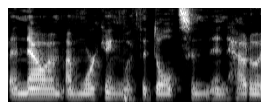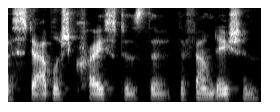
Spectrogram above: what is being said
And now I'm, I'm working with adults and, and how to establish Christ as the, the foundation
